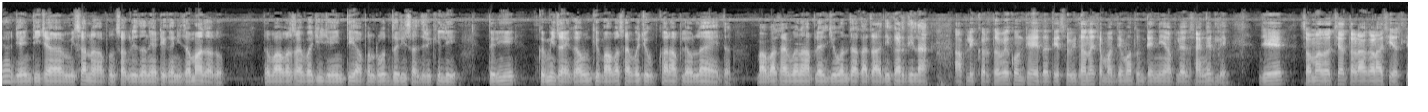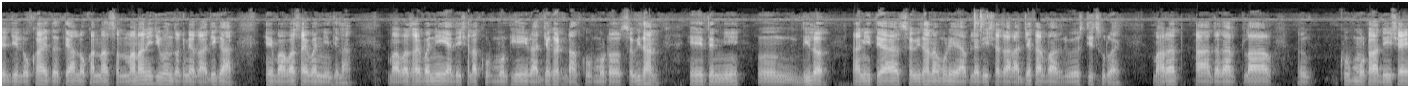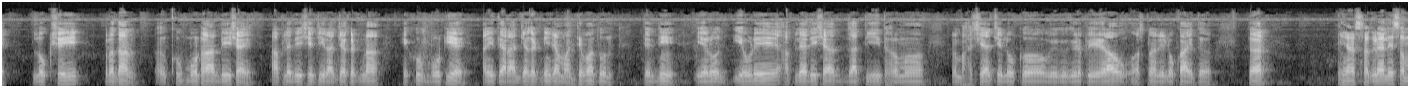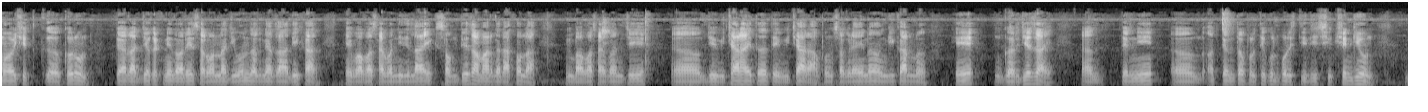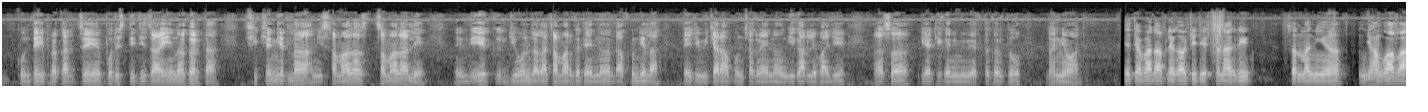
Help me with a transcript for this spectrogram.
या जयंतीच्या मिसानं आपण सगळेजण या ठिकाणी जमा झालो. तर बाबासाहेबाची जयंती आपण रोज जरी साजरी केली तरी कमीच आहे. कारण की बाबासाहेबाचे उपकार आपल्यावर लय आहेत. बाबासाहेबांना आपल्याला जीवन जगाचा अधिकार दिला. आपले कर्तव्य कोणते आहेत ते संविधानाच्या माध्यमातून त्यांनी आपल्याला सांगितले. जे समाजाच्या तळागाळाशी असलेले जे लोक आहेत त्या लोकांना सन्मानाने जीवन जगण्याचा अधिकार हे बाबासाहेबांनी दिला. बाबासाहेबांनी या देशाला खूप मोठी राज्यघटना खूप मोठं संविधान हे त्यांनी दिलं. आणि त्या संविधानामुळे आपल्या देशाचा राज्यकारभार व्यवस्थित सुरू आहे. भारत हा जगातला खूप मोठा देश आहे. लोकशाही प्रधान खूप मोठा देश आहे. आपल्या देशाची राज्यघटना ही खूप मोठी आहे आणि त्या राज्यघटनेच्या माध्यमातून त्यांनी एरो एवढे आपल्या देशात जाती धर्म भाषाचे लोक वेगवेगळे पेहराव असणारे लोक आहेत. तर या सगळ्याने समावेशित क- करून त्या राज्यघटनेद्वारे सर्वांना जीवन जगण्याचा अधिकार हे बाबासाहेबांनी दिला एक समतेचा मार्ग दाखवला. बाबासाहेबांचे जे विचार आहेत ते विचार आपण सगळ्यांना अंगीकारणं हे गरजेचं आहे. त्यांनी अत्यंत प्रतिकूल परिस्थितीत शिक्षण घेऊन कोणत्याही प्रकारचे परिस्थितीचा हे न करता शिक्षण घेतलं आणि समाजा समाजाले एक जीवन जगाचा मार्ग त्यांना दाखवून दिला. त्याचे विचार आपण सगळ्यांना अंगीकारले पाहिजे. असं या ठिकाणी मी व्यक्त करतो. धन्यवाद. याच्या बाद आपल्या गावचे ज्येष्ठ नागरिक सन्माननीय झांगवाबा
